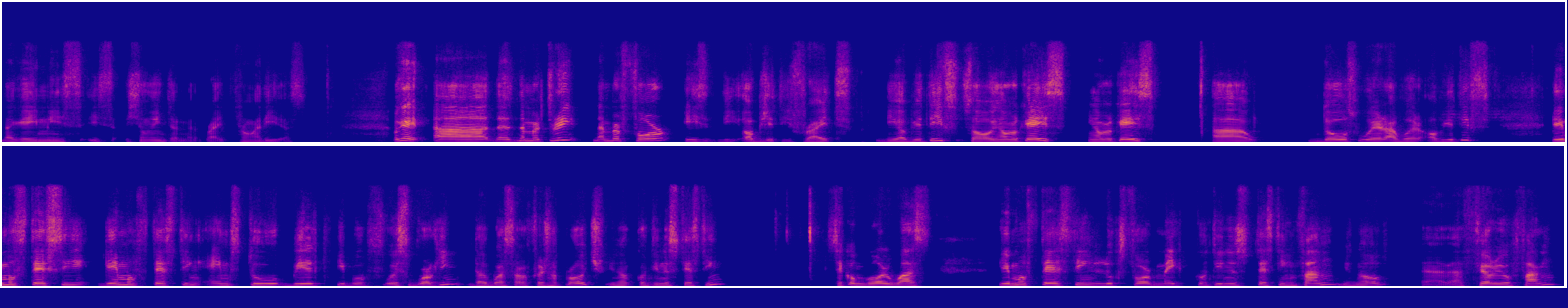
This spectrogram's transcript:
The game is is, is on internet, right, from Adidas. Okay, uh, that's number three. Number four is the objective, right? The objective. So in our case, in our case, uh, those were our objectives. Game of testing, game of testing aims to build people's ways working. That was our first approach, you know, continuous testing. Second goal was game of testing looks for make continuous testing fun, you know, uh, a theory of fun.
